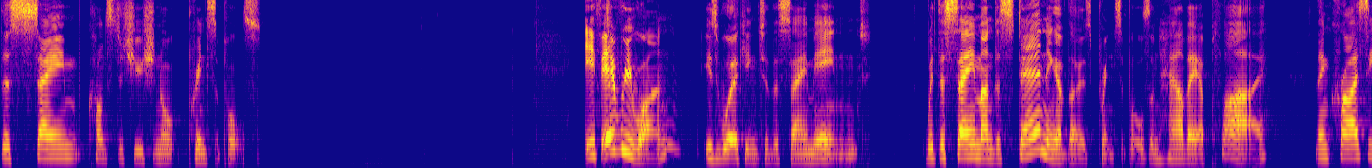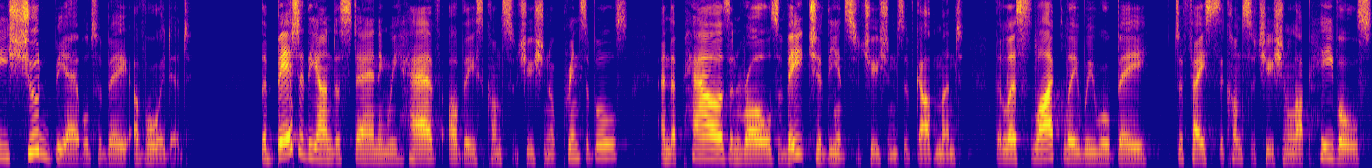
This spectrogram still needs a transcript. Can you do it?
the same constitutional principles. If everyone is working to the same end, with the same understanding of those principles and how they apply, then crises should be able to be avoided. The better the understanding we have of these constitutional principles and the powers and roles of each of the institutions of government, the less likely we will be to face the constitutional upheavals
